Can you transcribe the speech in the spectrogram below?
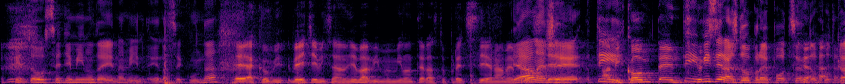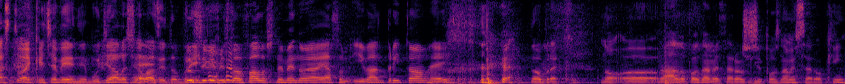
je to 7 minút a 1, min- 1 sekunda. Hej, ako my, viete, my sa nebavíme, my len teraz to predstierame. Ja len, že ty, Aby content. ty vyzeráš dobre, poď sem do podcastu, aj keď ťa vie, nebude, ale že hlas je Tu dobrý. si vymyslel falošné meno, ja, ja som Ivan pritom, hej. Dobre, no, uh, No áno, poznáme sa roky. čiže poznáme sa roky,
